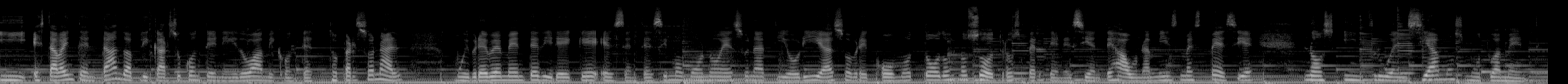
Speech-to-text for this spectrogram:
y estaba intentando aplicar su contenido a mi contexto personal muy brevemente diré que el centésimo mono es una teoría sobre cómo todos nosotros, pertenecientes a una misma especie, nos influenciamos mutuamente.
